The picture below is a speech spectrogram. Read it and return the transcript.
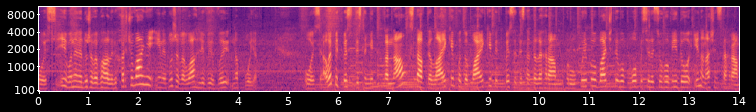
Ось. І вони не дуже вибагливі в харчуванні і не дуже вибагливі в напоях. Ось, а ви підписуйтесь на мій канал, ставте лайки, подобайки, підписуйтесь на телеграм-групу, яку ви бачите в в описі до цього відео, і на наш інстаграм.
